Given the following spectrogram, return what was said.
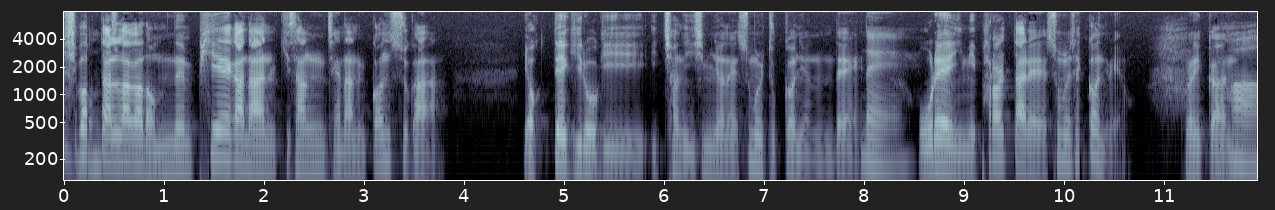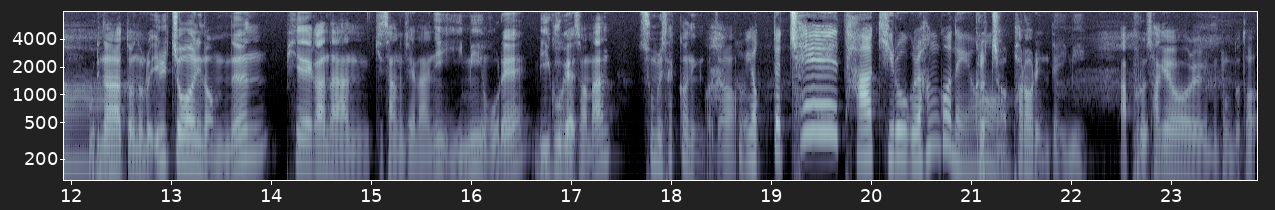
10억 엄청. 달러가 넘는 피해가 난 기상 재난 건수가 역대 기록이 2020년에 22건이었는데 네. 올해 이미 8월 달에 23건이래요. 그러니까 아. 우리나라 돈으로 1조 원이 넘는 피해가 난 기상재난이 이미 올해 미국에서만 23건인 거죠. 그럼 역대 최다 기록을 한 거네요. 그렇죠. 8월인데 이미 앞으로 4개월 정도 더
